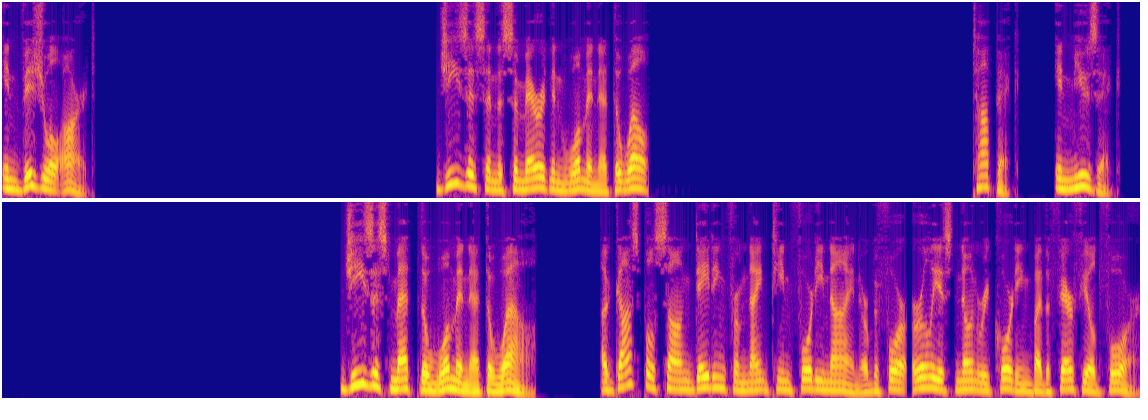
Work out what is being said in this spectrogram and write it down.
In visual art Jesus and the Samaritan woman at the well In music Jesus met the woman at the well, a gospel song dating from 1949 or before earliest known recording by the Fairfield Four.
